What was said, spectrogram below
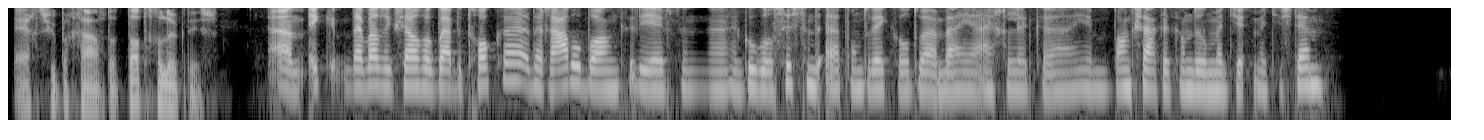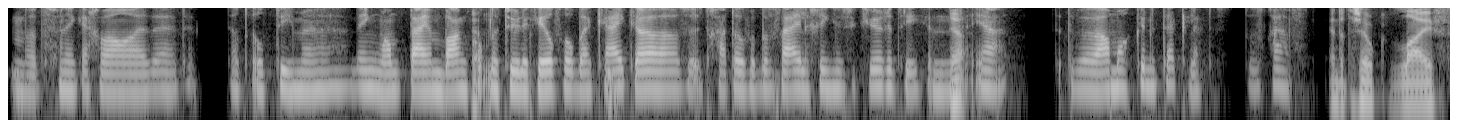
echt super gaaf dat dat gelukt is. Ehm, ik, daar was ik zelf ook bij betrokken. De Rabobank die heeft een eh, Google Assistant app ontwikkeld waarbij je eigenlijk eh, je bankzaken kan doen met je, met je stem. En dat vind ik echt wel, eh, de- de- dat ultieme ding. Want bij een bank Ja. komt natuurlijk heel veel bij kijken als het gaat over beveiliging en security. En Ja. dat hebben we allemaal kunnen tackelen. Dus dat is gaaf. En dat is ook live.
